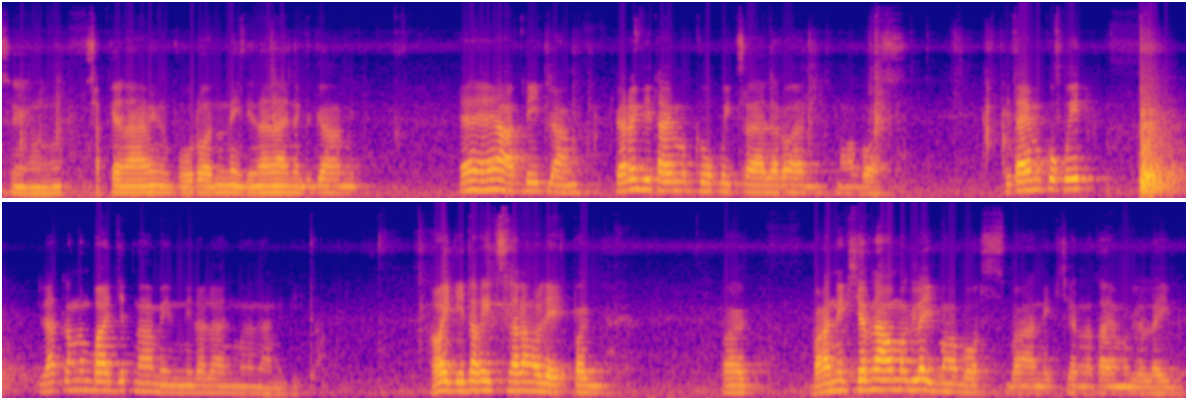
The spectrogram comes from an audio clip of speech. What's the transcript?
Kasi yung sakyan namin, puro ano na, hindi na namin nagagamit. Yan, yan, yan, update lang. Pero hindi tayo magkukwit sa laruan, mga boss. Hindi tayo magkukwit. Lahat lang ng budget namin, nilalaan muna namin dito. Okay, kita-kits na lang uli pag pag baka next year na ako mag-live mga boss. Baka next year na tayo magla-live.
